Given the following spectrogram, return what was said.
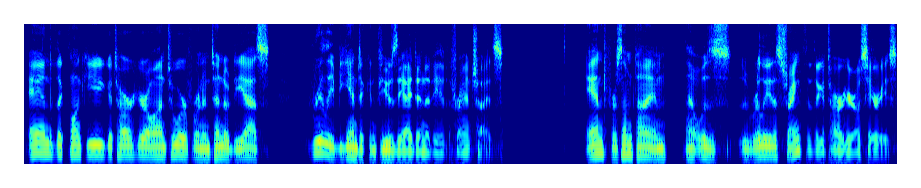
and the clunky Guitar Hero on Tour for Nintendo DS really began to confuse the identity of the franchise. And for some time, that was really the strength of the Guitar Hero series.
